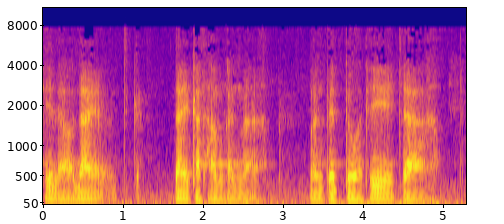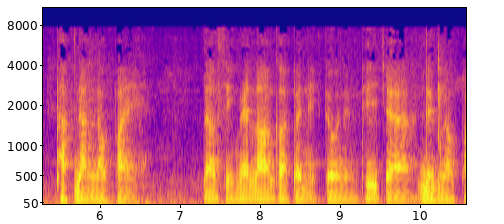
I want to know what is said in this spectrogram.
ที่เราได้ ได้กระทำกันมา มันเป็นตัวที่จะผลักดันเราไป แล้วสิ่งแวดล้อมก็เป็นอีกตัวหนึ่งที่จะดึงเราไป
